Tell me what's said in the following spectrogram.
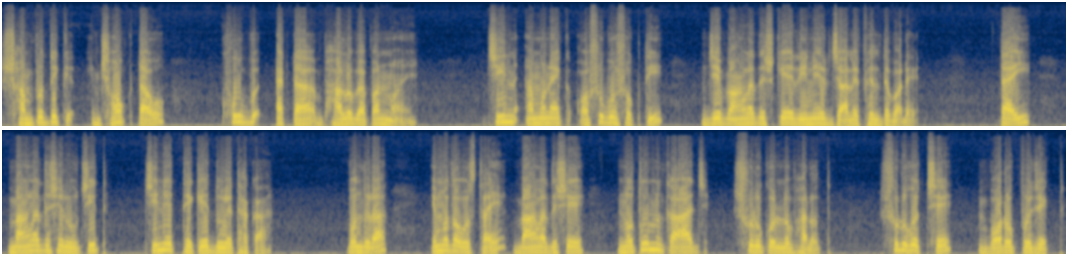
সাম্প্রতিক ঝোঁকটাও খুব একটা ভালো ব্যাপার নয়। চীন এমন এক অশুভ শক্তি যে বাংলাদেশকে ঋণের জালে ফেলতে পারে। তাই বাংলাদেশের উচিত চীনের থেকে দূরে থাকা। বন্ধুরা এমত অবস্থায় বাংলাদেশে নতুন কাজ শুরু করল ভারত। শুরু হচ্ছে বড় প্রজেক্ট।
